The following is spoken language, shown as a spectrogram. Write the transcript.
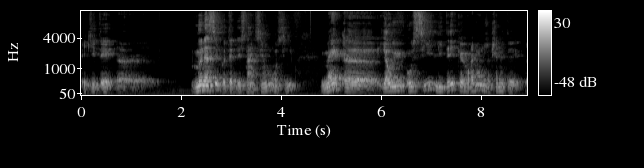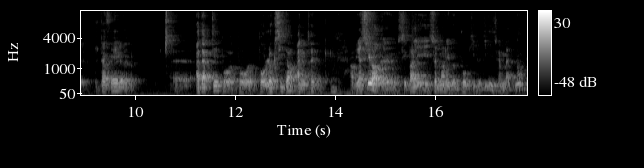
et qui était menacée peut-être d'extinction aussi. Mais il y a eu aussi l'idée que vraiment le Dzogchen était euh, tout à fait adapté pour, pour, pour l'Occident à notre époque. Alors bien sûr, euh, c'est pas les, seulement les Bonpo qui le disent hein, maintenant,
